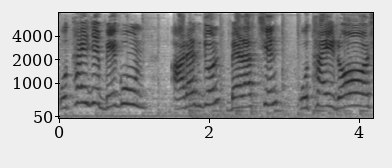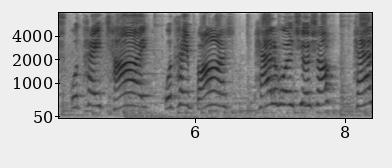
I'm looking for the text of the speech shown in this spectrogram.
কোথায় যে বেগুন? আর একজন বেড়াচ্ছেন কোথায় রস কোথায় ছাই কোথায় বাঁশ? ফেল বলছি সব ফেল।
